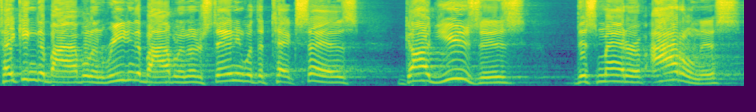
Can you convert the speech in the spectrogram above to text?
taking the Bible and reading the Bible and understanding what the text says. God uses this matter of idleness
